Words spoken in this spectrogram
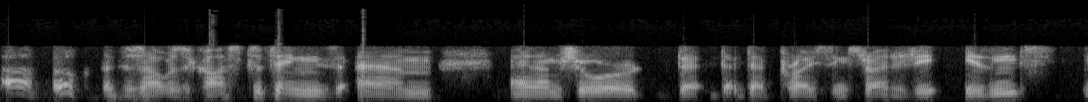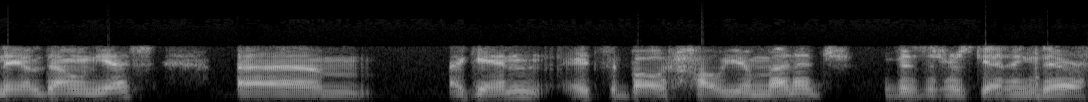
Uh, look, there's always a cost to things, um, and I'm sure that, that, that, pricing strategy isn't nailed down yet. Um, again, it's about how you manage visitors getting there.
